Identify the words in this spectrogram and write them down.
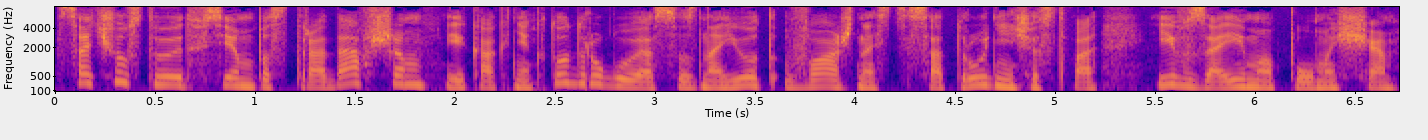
сочувствует всем пострадавшим и, как никто другой, осознает важность сотрудничества и взаимопомощи.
